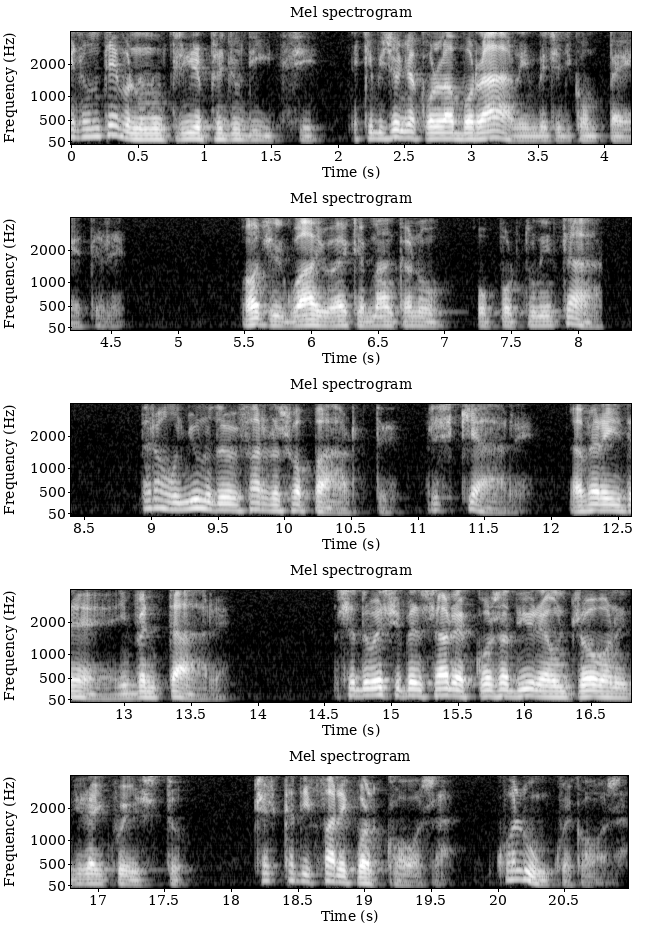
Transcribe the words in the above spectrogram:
che non devono nutrire pregiudizi e che bisogna collaborare invece di competere. Oggi il guaio è che mancano opportunità, però ognuno deve fare la sua parte, rischiare, avere idee, inventare. Se dovessi pensare a cosa dire a un giovane direi questo. Cerca di fare qualcosa, qualunque cosa.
